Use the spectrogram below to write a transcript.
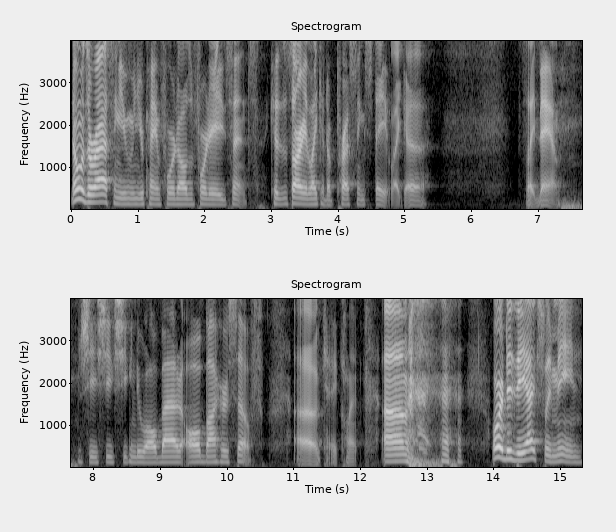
no one's harassing you when you're paying four dollars and forty eight cents because it's already like a depressing state. Like a, uh, it's like damn, she she she can do all bad all by herself. Okay, Clint. Um, or does he actually mean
